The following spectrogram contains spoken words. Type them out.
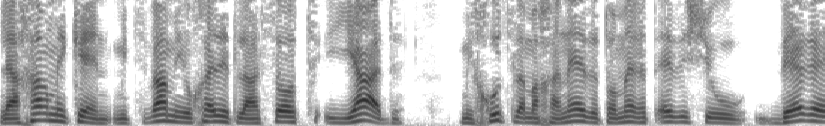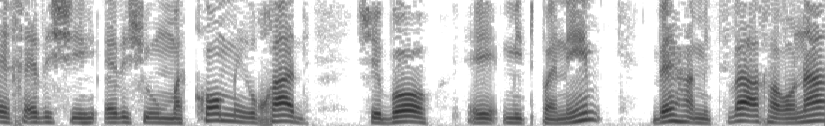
לאחר מכן, מצווה מיוחדת לעשות יד מחוץ למחנה, זאת אומרת איזשהו דרך, איזשהו, איזשהו מקום מיוחד שבו אה, מתפנים. והמצווה האחרונה,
